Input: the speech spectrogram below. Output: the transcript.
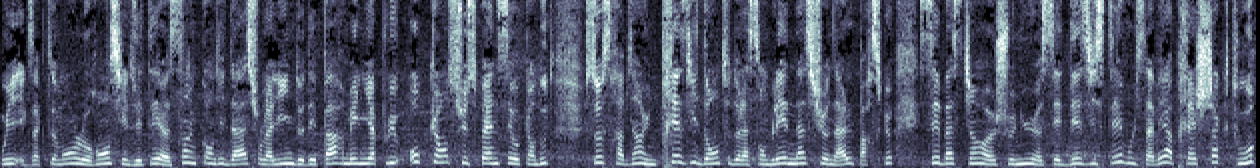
Oui, exactement, Laurence. Ils étaient euh, cinq candidats sur la ligne de départ, mais il n'y a plus aucun suspense et aucun doute. Ce sera bien une présidente de l'Assemblée nationale parce que Sébastien euh, Chenu euh, s'est désisté. Vous le savez, après chaque tour,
